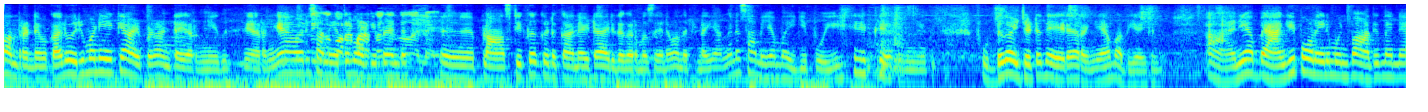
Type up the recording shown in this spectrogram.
പന്ത്രണ്ടേ മുക്കാൽ ഒരു മണിയൊക്കെ ആയപ്പോഴാണ് കേട്ടോ ഇറങ്ങിയത്. ഇറങ്ങിയ ആ ഒരു സമയത്ത് നോക്കിയപ്പോൾ എന്റെ പ്ലാസ്റ്റിക് ഒക്കെ എടുക്കാനായിട്ട് ഹരിതകർമ്മസേന വന്നിട്ടുണ്ടായി. അങ്ങനെ സമയം വൈകിപ്പോയി ഒക്കെ ഇറങ്ങിയത്. ഫുഡ് കഴിച്ചിട്ട് നേരെ ഇറങ്ങിയാൽ മതിയായിരുന്നു. ആനി ഇനി ആ ബാങ്കിൽ പോണതിന് മുൻപ് ആദ്യം തന്നെ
